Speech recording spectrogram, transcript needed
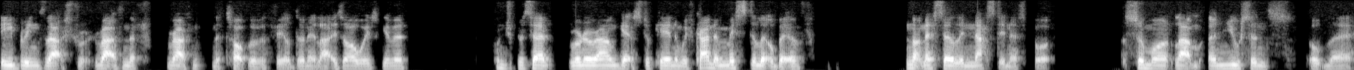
he brings that right from the right from the top of the field, doesn't it? Like he's always given hundred percent run around, get stuck in, and we've kind of missed a little bit of not necessarily nastiness, but somewhat like a nuisance up there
